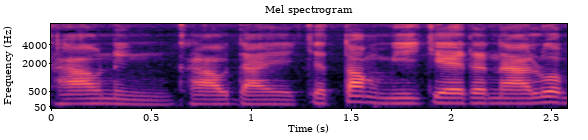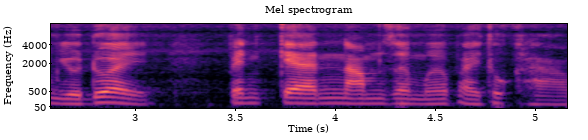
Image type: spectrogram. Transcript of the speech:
คราวหนึ่งคราวใด จะต้องมีเจตนาร่วมอยู่ด้วย เป็นแกนนำเสมอไปทุกคราว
